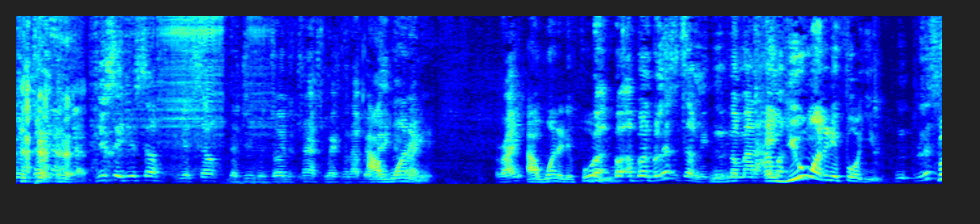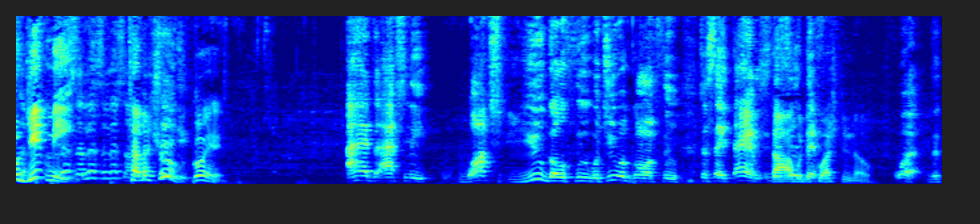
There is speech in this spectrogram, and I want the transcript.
you've enjoyed. You said yourself yourself that you've enjoyed the transformation I've been I making. wanted right? it. Right. I wanted it for But, you, but but but listen to me. No mm-hmm. matter how and much. you wanted it for you. listen, forget me. Listen, listen, listen. Tell the truth. Go ahead. I had to actually watch you go through what you were going through to say, "Damn." Is with the question though. What did,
